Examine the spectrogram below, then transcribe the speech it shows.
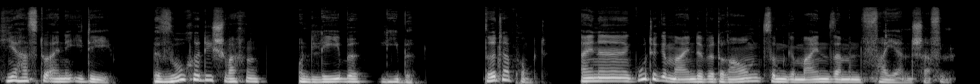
Hier hast du eine Idee. Besuche die Schwachen und lebe Liebe. Dritter Punkt. Eine gute Gemeinde wird Raum zum gemeinsamen Feiern schaffen.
